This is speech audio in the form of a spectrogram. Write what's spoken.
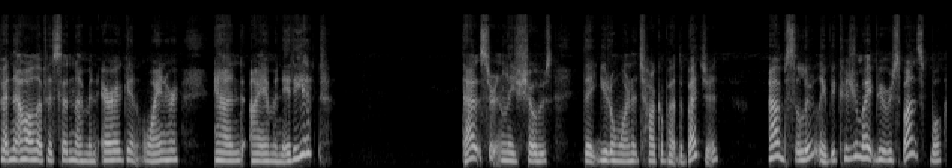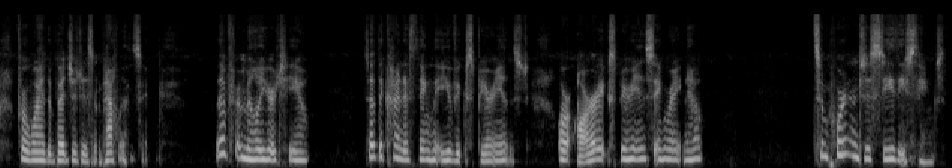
But now all of a sudden I'm an arrogant whiner and I am an idiot. That certainly shows that you don't want to talk about the budget. Absolutely, because you might be responsible for why the budget isn't balancing. Is that familiar to you? Is that the kind of thing that you've experienced or are experiencing right now? It's important to see these things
